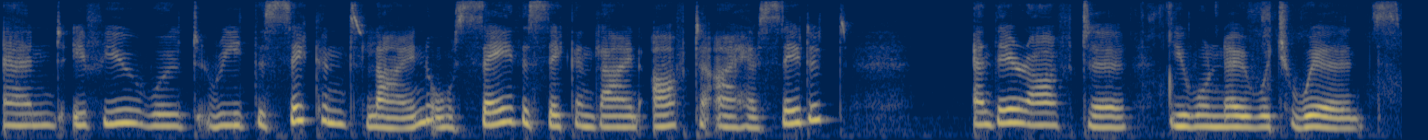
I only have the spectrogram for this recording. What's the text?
and if you would read the second line or say the second line after I have said it, and thereafter you will know which words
